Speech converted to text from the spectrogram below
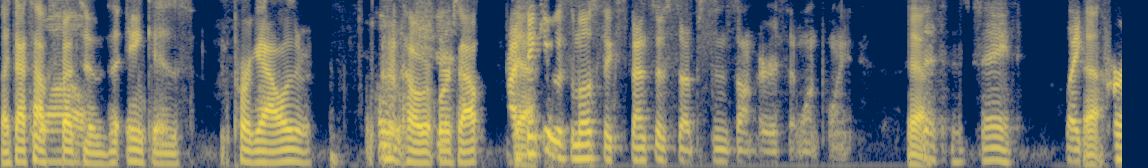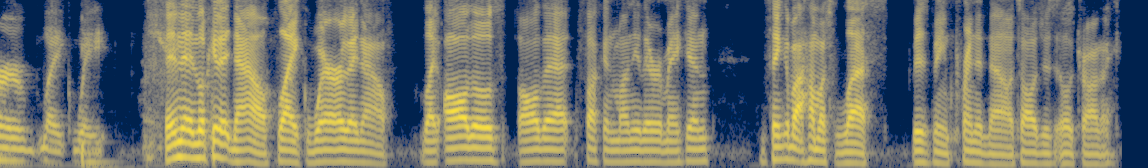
Like that's how Wow. expensive the ink is per gallon, or Holy however shit. it works out. I Yeah. think it was the most expensive substance on Earth at one point, Yeah, That's insane. like Yeah. per like weight. and then look at it now. Like, where are they now? Like all those, all that fucking money they were making. Think about how much less is being printed now. It's all just electronic.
